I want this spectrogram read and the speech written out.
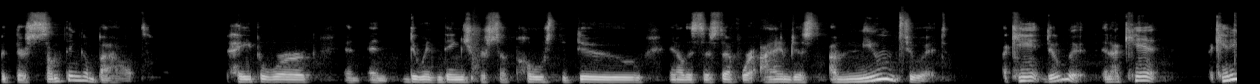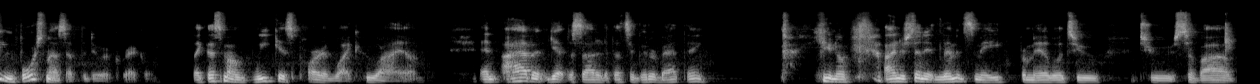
but there's something about paperwork and and doing things you're supposed to do and all this stuff where I'm just immune to it. I can't do it, and I can't I can't even force myself to do it correctly. Like that's my weakest part of like who I am, and I haven't yet decided if that's a good or bad thing. you know, I understand it limits me from being able to to survive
